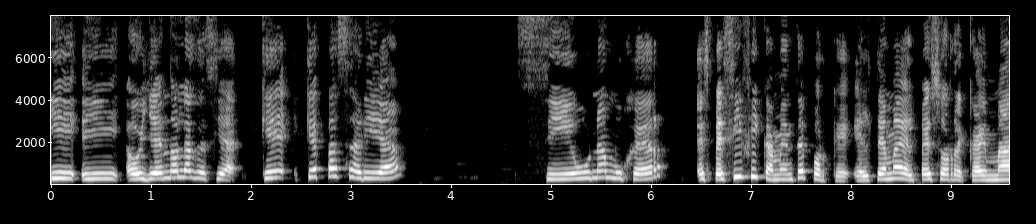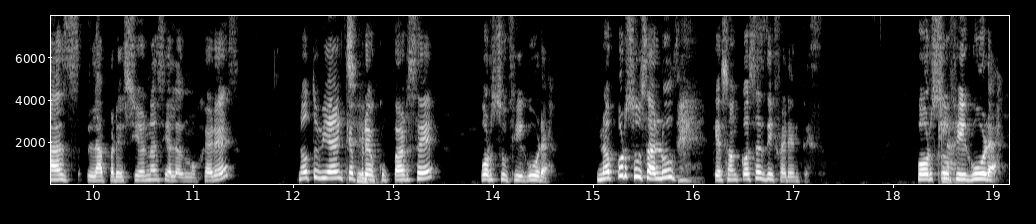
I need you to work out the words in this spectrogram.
Y, y oyéndolas decía, ¿qué, ¿qué pasaría si una mujer, específicamente porque el tema del peso recae más la presión hacia las mujeres, no tuvieran que preocuparse por su figura, no por su salud, que son cosas diferentes, por su figura.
